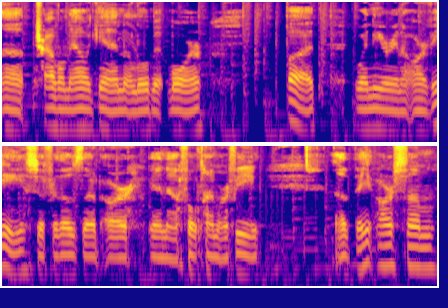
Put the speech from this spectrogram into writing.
uh, travel now again a little bit more, but when you're in an RV, so for those that are in a full time RV, uh, they are some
